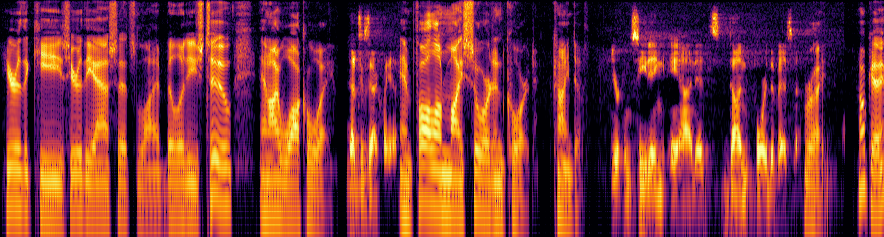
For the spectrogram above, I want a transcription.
Here are the keys, here are the assets, liabilities too, and I walk away. That's exactly it. And fall on my sword in court, kind of. You're conceding, and it's done for the business. Right. Okay.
